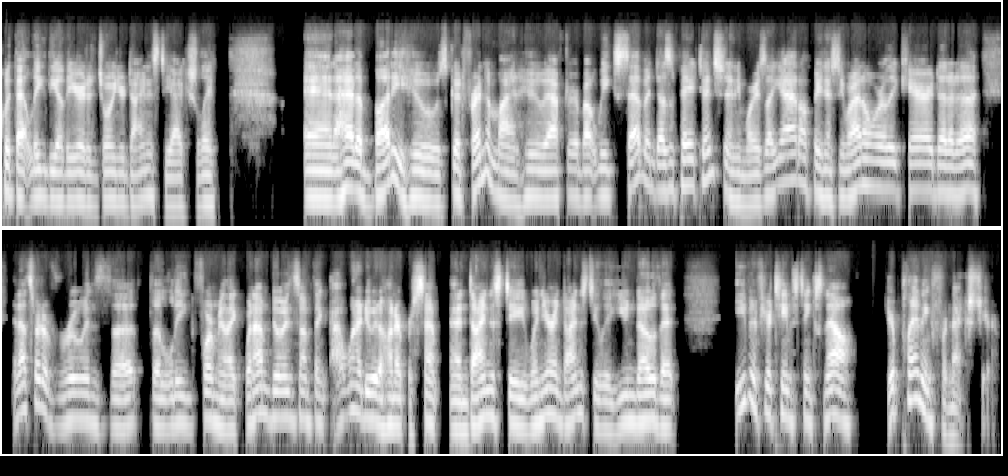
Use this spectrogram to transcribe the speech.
quit that league the other year to join your dynasty actually. And I had a buddy who was a good friend of mine who, after about week seven, doesn't pay attention anymore. He's like, "Yeah, I don't pay attention anymore. I don't really care." Da da da. And that sort of ruins the the league for me. Like when I'm doing something, I want to do it 100. percent And dynasty, when you're in dynasty league, you know that even if your team stinks now, you're planning for next year.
